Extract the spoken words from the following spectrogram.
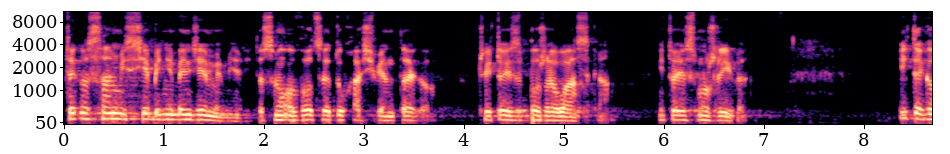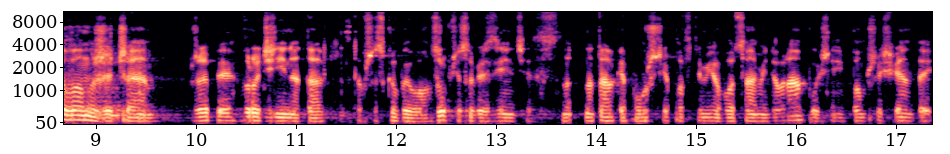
Tego sami z siebie nie będziemy mieli. To są owoce Ducha Świętego, czyli to jest Boża łaska i to jest możliwe. I tego Wam życzę, żeby w rodzinie Natalki to wszystko było. Zróbcie sobie zdjęcie, z Natalkę połóżcie pod tymi owocami, dobra? Później po mszy świętej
